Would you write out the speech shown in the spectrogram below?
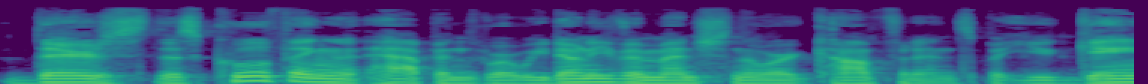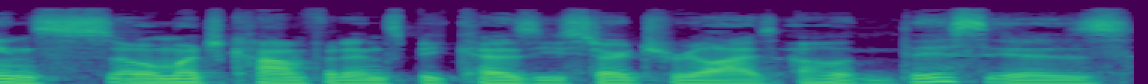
there's this cool thing that happens where we don't even mention the word confidence but you gain so much confidence because you start to realize oh this is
